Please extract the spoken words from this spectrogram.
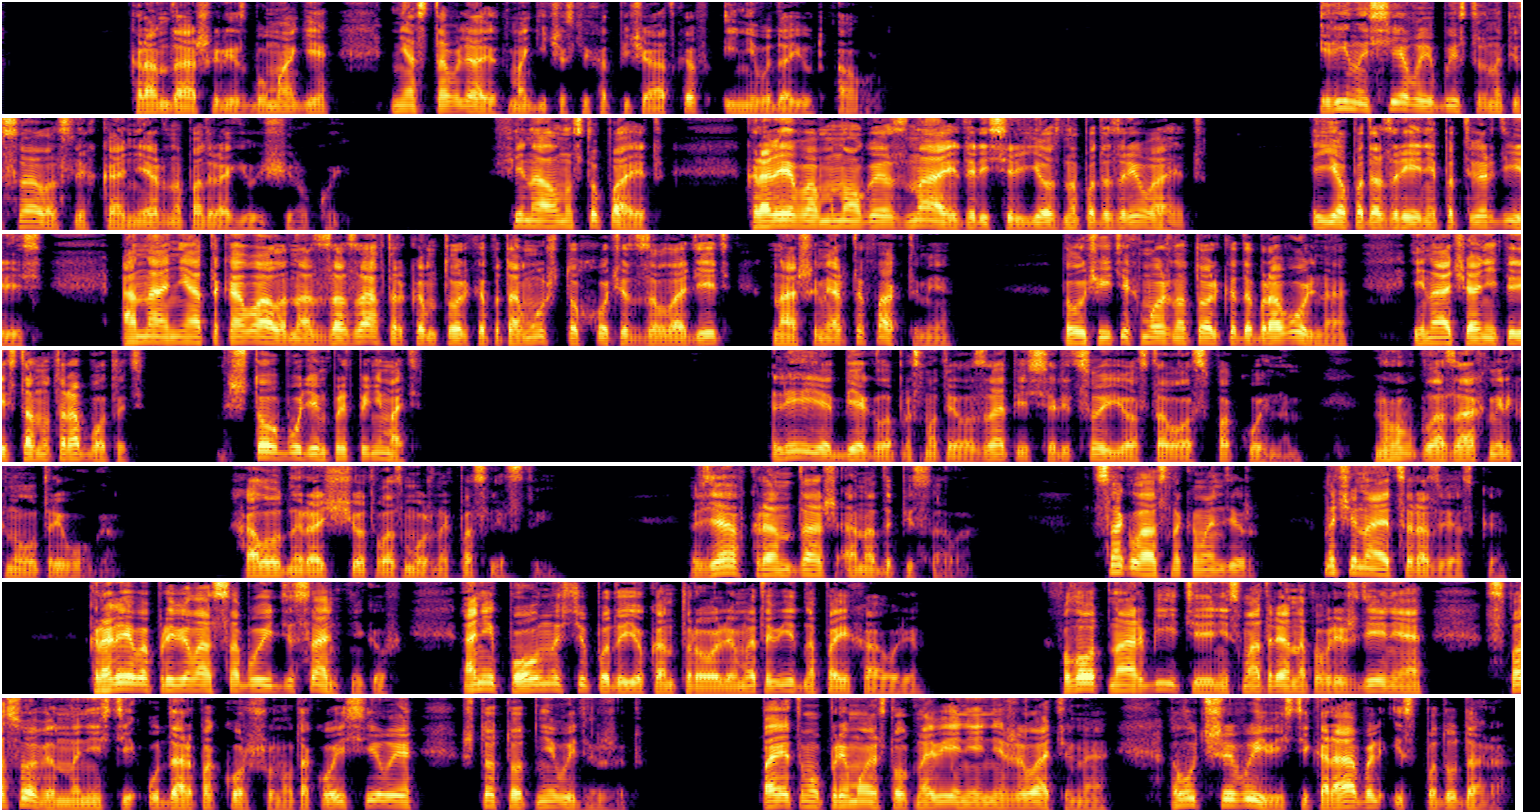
Карандаш и лист бумаги не оставляют магических отпечатков и не выдают ауру. Ирина села и быстро написала, слегка нервно подрагивающей рукой. Финал наступает. Королева многое знает или серьезно подозревает. Ее подозрения подтвердились. Она не атаковала нас за завтраком только потому, что хочет завладеть нашими артефактами. Получить их можно только добровольно, иначе они перестанут работать. Что будем предпринимать? Лея бегло просмотрела запись, лицо ее оставалось спокойным, но в глазах мелькнула тревога. Холодный расчет возможных последствий. Взяв карандаш, она дописала. «Согласна, командир. Начинается развязка. Королева привела с собой десантников, они полностью под ее контролем, это видно по их ауре. Флот на орбите, несмотря на повреждения, способен нанести удар по коршуну такой силы, что тот не выдержит. Поэтому прямое столкновение нежелательно. Лучше вывести корабль из-под удара.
